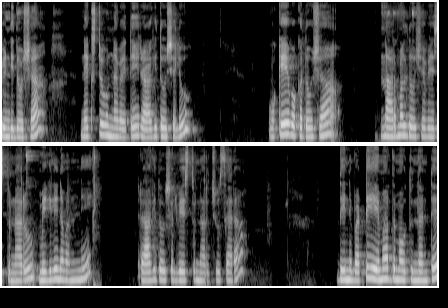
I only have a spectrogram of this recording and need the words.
పిండి దోశ. నెక్స్ట్ ఉన్నవైతే రాగి దోశలు. ఒకే ఒక దోశ నార్మల్ దోశ వేస్తున్నారు. మిగిలినవన్నీ రాగి దోశలు వేస్తున్నారు చూసారా దీన్ని బట్టి ఏమర్థమవుతుందంటే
